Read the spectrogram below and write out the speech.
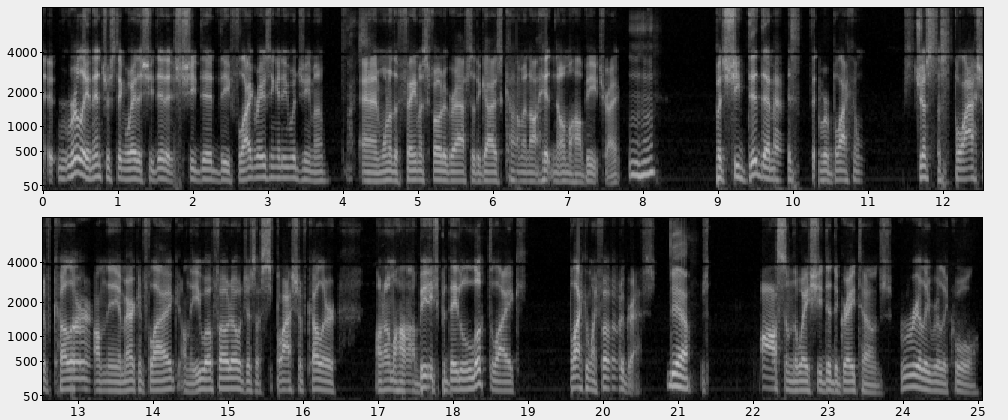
it, really an interesting way that she did it. She did the flag raising at Iwo Jima nice. and one of the famous photographs of the guys coming out hitting Omaha Beach, right? Mm-hmm. But she did them as they were black and just a splash of color on the American flag on the Iwo photo, just a splash of color on Omaha Beach, but they looked like black and white photographs. Yeah. It was awesome the way she did the gray tones. Really, really cool.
